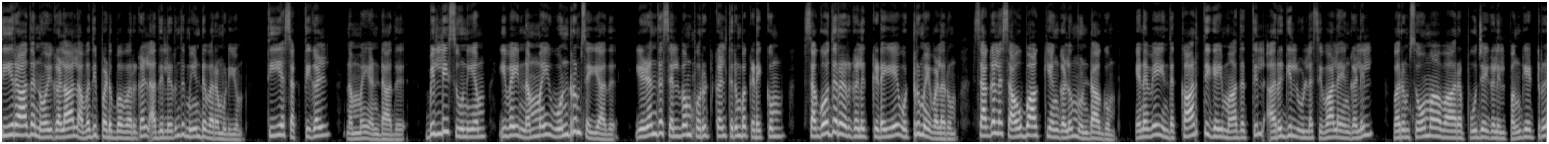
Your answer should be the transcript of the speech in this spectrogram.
தீராத நோய்களால் அவதிப்படுபவர்கள் அதிலிருந்து மீண்டு வர முடியும். தீய சக்திகள் நம்மை அண்டாது. பில்லி சூனியம் இவை நம்மை ஒன்றும் செய்யாது. இழந்த செல்வம் பொருட்கள் திரும்ப கிடைக்கும். சகோதரர்களுக்கிடையே ஒற்றுமை வளரும். சகல சௌபாக்கியங்களும் உண்டாகும். எனவே இந்த கார்த்திகை மாதத்தில் அருகில் உள்ள சிவாலயங்களில் வரும் சோமாவார பூஜைகளில் பங்கேற்று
